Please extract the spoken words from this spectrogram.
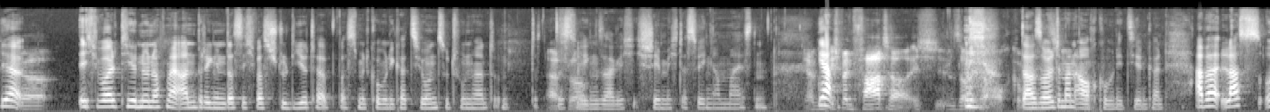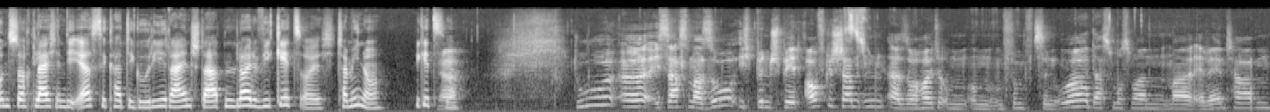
Ja, Ja. Ich wollte hier nur noch mal anbringen, dass ich was studiert habe, was mit Kommunikation zu tun hat. Und so. deswegen sage ich, ich schäme mich deswegen am meisten. ja, gut, Ja. ich bin Vater. Ich sollte auch kommen. Da sollte man auch kommunizieren können. Aber lass uns doch gleich in die erste Kategorie reinstarten. Leute, wie geht's euch? Tamino, wie geht's dir? Du, äh, ich sag's mal so, ich bin spät aufgestanden, also heute um, um, um 15 Uhr, das muss man mal erwähnt haben.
